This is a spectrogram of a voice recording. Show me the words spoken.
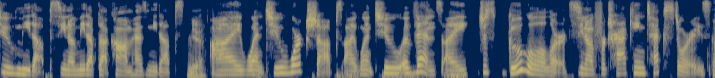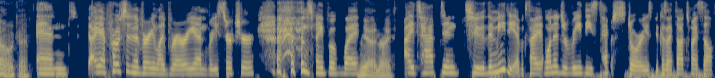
to meetups. You know, meetup.com has meetups. Yeah. I went to workshops. I went to events. I just Google alerts, you know, for tracking tech stories. Oh, okay. And I approached it in a very librarian researcher type of way. Yeah, nice. I tapped into the media because I wanted to read these tech stories because I thought to myself,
